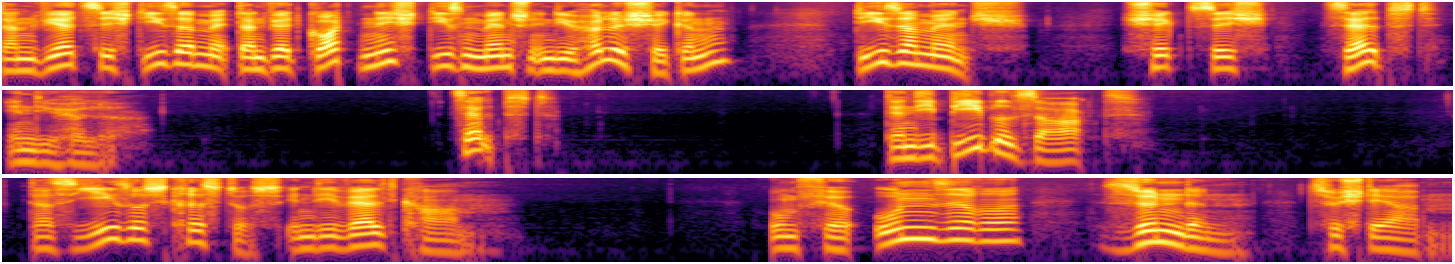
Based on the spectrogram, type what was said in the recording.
dann wird sich dieser, dann wird Gott nicht diesen Menschen in die Hölle schicken, dieser Mensch schickt sich selbst in die Hölle. Selbst. Denn die Bibel sagt, dass Jesus Christus in die Welt kam, um für unsere Sünden zu sterben.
